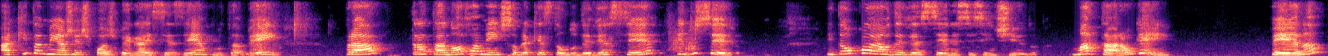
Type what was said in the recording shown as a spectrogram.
Aqui também a gente pode pegar esse exemplo também para tratar novamente sobre a questão do dever ser e do ser. Então, qual é o dever ser nesse sentido? Matar alguém pena,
